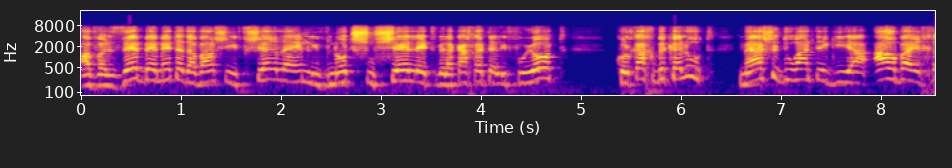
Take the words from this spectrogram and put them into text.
אבל זה באמת הדבר שאפשר להם לבנות שושלת ולקחת אליפויות כל כך בקלות. מאז שדורנט הגיע, 4-1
